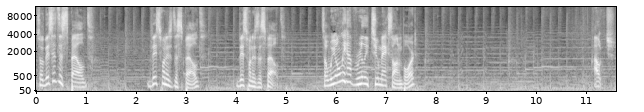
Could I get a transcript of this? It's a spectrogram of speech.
So this is dispelled. This one is dispelled. This one is dispelled. So we only have really two mechs on board. Ouch.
